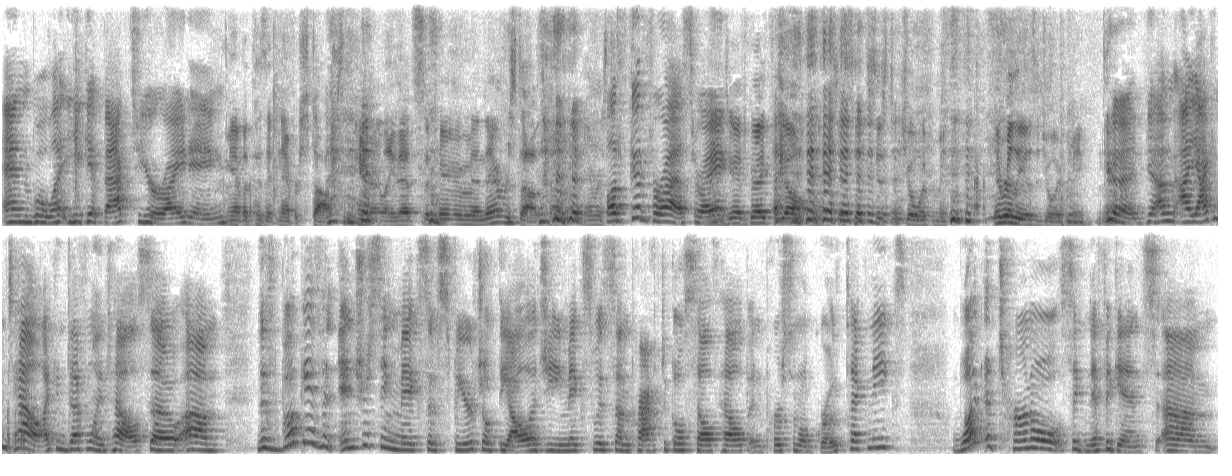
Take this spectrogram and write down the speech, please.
and we'll let you get back to your writing. Yeah, because it never stops. Apparently, that's apparently it never stops. It never stops. well, it's good for us, right? Yeah, it's great for y'all. It's just, it's just, a joy for me. It really is a joy for me. Good. Yeah, I'm, I I can tell. I can definitely tell. So, um, this book is an interesting mix of spiritual theology mixed with some practical self help and personal growth techniques. What eternal significance um,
